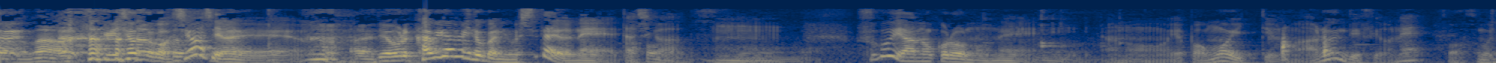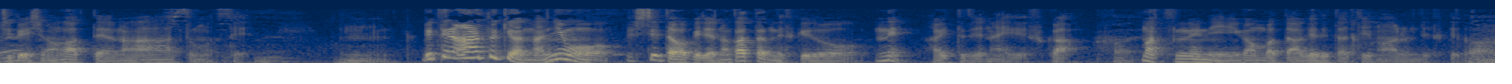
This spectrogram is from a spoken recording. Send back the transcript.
ばよかったな。スクリーンショットとかもしましたよね。はいで、俺、壁紙とかにもしてたよね、確か。すごいあの頃のね、あの、やっぱ思いっていうのがあるんですよね。モチベーション上がったよなと思って。うん。別にあの時は何もしてたわけじゃなかったんですけど、ね、入ったじゃないですか。はい。まあ常に頑張ってあげてたっていうのはあるんですけども、はい。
